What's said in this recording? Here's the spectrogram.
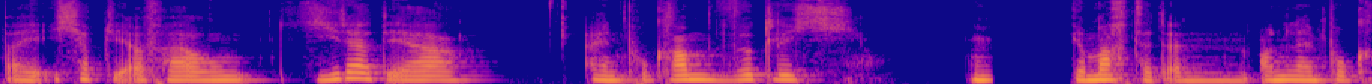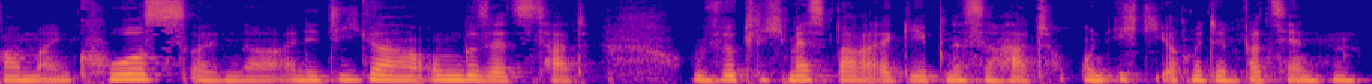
Weil ich habe die Erfahrung, jeder, der ein Programm wirklich gemacht hat, ein Online-Programm, ein Kurs, eine, eine DIGA umgesetzt hat und wirklich messbare Ergebnisse hat und ich die auch mit dem Patienten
